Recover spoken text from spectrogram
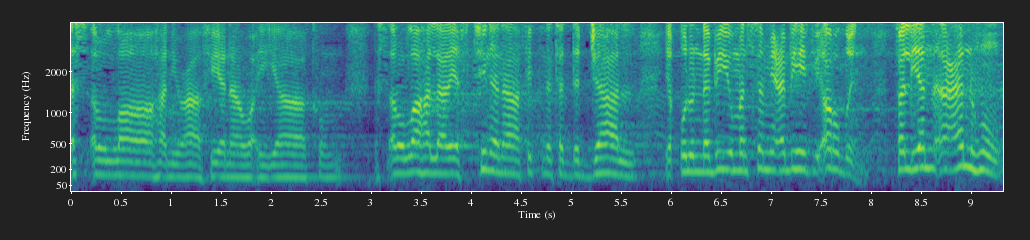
نسأل الله أن يعافينا وإياكم. نسأل الله لا يفتننا فتنة الدجال. يقول النبي من سمع به في أرض فلينأ عنه.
